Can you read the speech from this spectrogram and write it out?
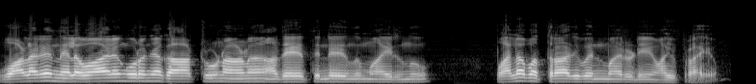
വളരെ നിലവാരം കുറഞ്ഞ കാർട്ടൂണാണ് അദ്ദേഹത്തിന്റെ എന്നുമായിരുന്നു പല പത്രാധിപന്മാരുടെയും അഭിപ്രായം.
